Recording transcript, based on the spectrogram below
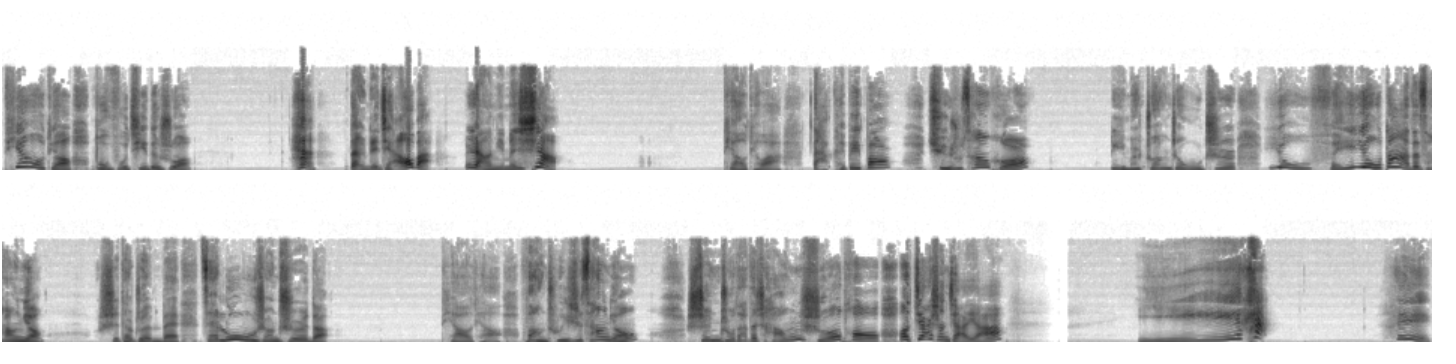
跳跳不服气的说：“哼，等着瞧吧，让你们笑。”跳跳啊，打开背包，取出餐盒，里面装着五只又肥又大的苍蝇，是他准备在路上吃的。跳跳放出一只苍蝇，伸出它的长舌头，哦，加上假牙，咦哈！嘿，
